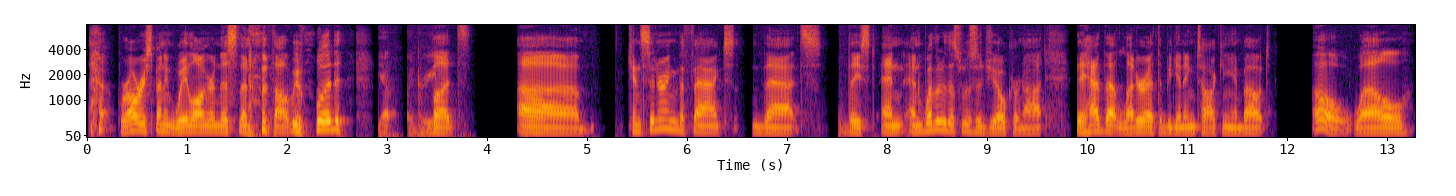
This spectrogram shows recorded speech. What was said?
We're already spending way longer in this than I thought we would. Yep, agreed. But uh, considering the fact that they st- and and whether this was a joke or not, they had that letter at the beginning talking about, oh well,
